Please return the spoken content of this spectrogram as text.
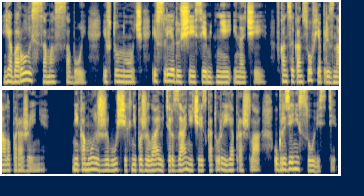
Я боролась сама с собой и в ту ночь, и в следующие семь дней и ночей. В конце концов я признала поражение. Никому из живущих не пожелаю терзаний, через которые я прошла, угрызений совести,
